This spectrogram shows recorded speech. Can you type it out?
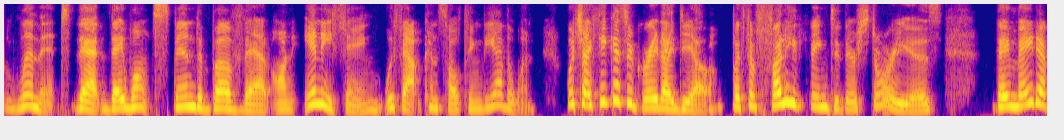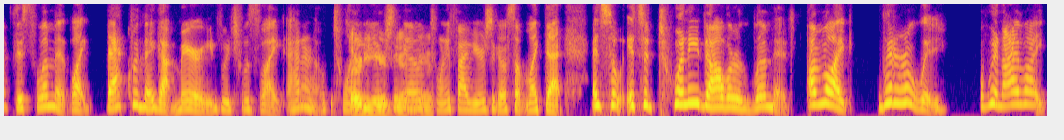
limit that they won't spend above that on anything without consulting the other one, which I think is a great idea. But the funny thing to their story is they made up this limit like back when they got married, which was like, I don't know, 20 years years ago, yeah. 25 years ago, something like that. And so it's a $20 limit. I'm like, literally, when I like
